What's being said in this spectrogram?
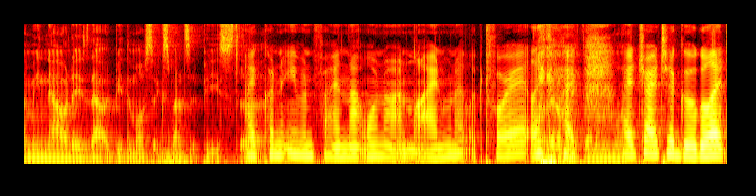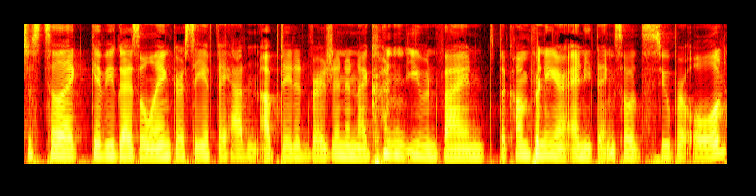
I mean, nowadays that would be the most expensive piece. To, I couldn't even find that one online when I looked for it. Like I, I tried to Google it just to like give you guys a link or see if they had an updated version, and I couldn't even find the company or anything. So it's super old.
